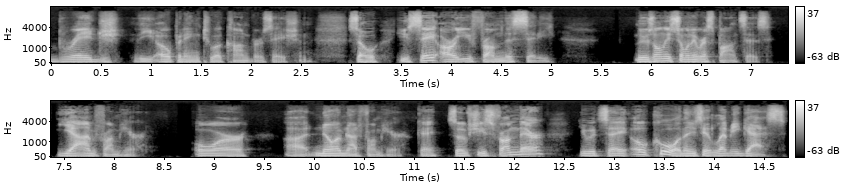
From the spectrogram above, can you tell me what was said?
bridge the opening to a conversation. So you say, Are you from this city? There's only so many responses. Yeah, I'm from here. Or uh, no, I'm not from here. Okay. So if she's from there, you would say, Oh, cool. And then you say, Let me guess.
